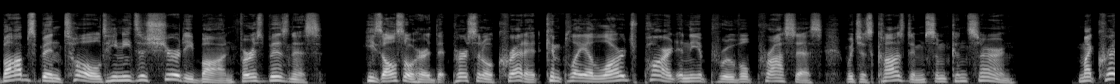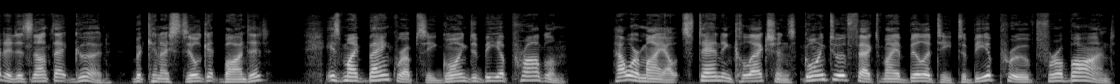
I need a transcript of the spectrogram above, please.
Bob's been told he needs a surety bond for his business. He's also heard that personal credit can play a large part in the approval process, which has caused him some concern. My credit is not that good, but can I still get bonded? Is my bankruptcy going to be a problem? How are my outstanding collections going to affect my ability to be approved for a bond?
